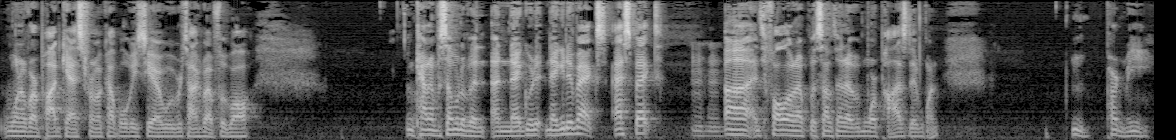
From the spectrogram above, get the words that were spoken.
one of our podcasts from a couple of weeks ago. We were talking about football and kind of somewhat of a, a negative negative ex- aspect, uh, and to follow it up with something of a more positive one. Mm, pardon me,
